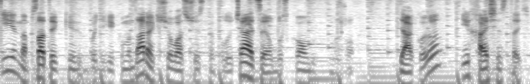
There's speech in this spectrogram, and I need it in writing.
і написати який- будь-який коментар, якщо у вас щось не виходить, я обов'язково допоможу. Дякую і хай щастить.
